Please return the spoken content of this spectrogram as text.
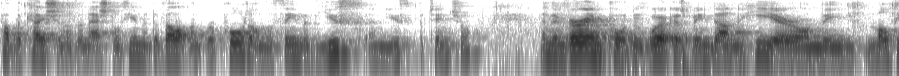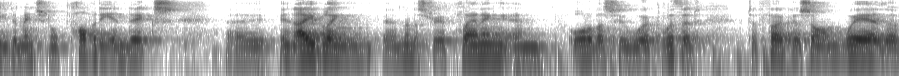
publication of the National Human Development Report on the theme of youth and youth potential. And then very important work has been done here on the multidimensional poverty index, uh, enabling uh, Ministry of Planning and all of us who work with it to focus on where the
